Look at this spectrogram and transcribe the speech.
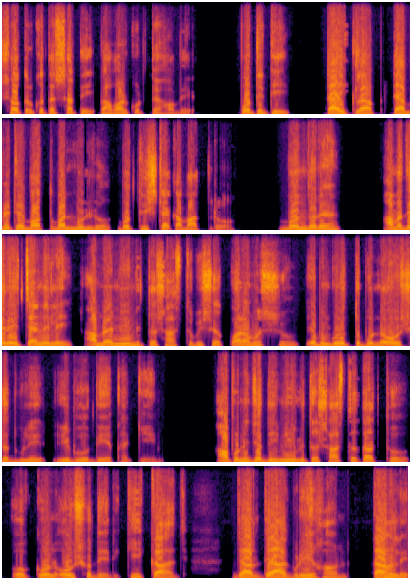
সতর্কতার সাথে ব্যবহার করতে হবে। প্রতিটি টাইক্লাব ট্যাবলেটের বর্তমান মূল্য বত্রিশ টাকা মাত্র। বন্ধুরা, আমাদের এই চ্যানেলে আমরা নিয়মিত স্বাস্থ্য বিষয়ক পরামর্শ এবং গুরুত্বপূর্ণ ঔষধগুলির রিভিউ দিয়ে থাকি। আপনি যদি নিয়মিত স্বাস্থ্য তথ্য ও কোন ঔষধের কি কাজ জানতে আগ্রহী হন, তাহলে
